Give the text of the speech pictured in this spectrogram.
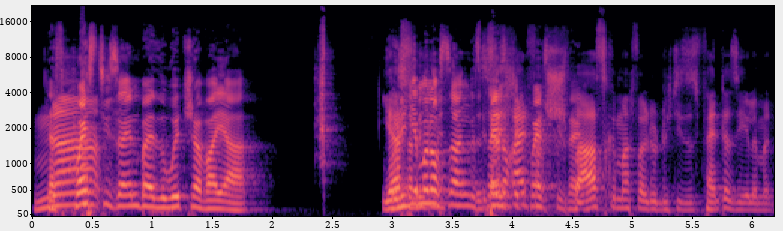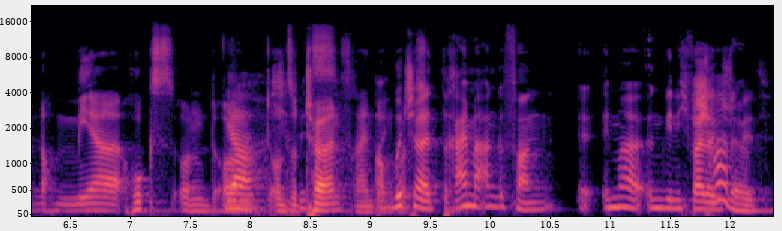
Das Quest-Design bei The Witcher war ja Ja, Würde es ich immer noch sagen, das es hat doch gleiche einfach Quest-Design. Spaß gemacht, weil du durch dieses Fantasy-Element noch mehr Hooks und, und, Ja, und so Turns Auch reinbringen Witcher hat dreimal angefangen, äh, immer irgendwie nicht Schade. weitergespielt.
